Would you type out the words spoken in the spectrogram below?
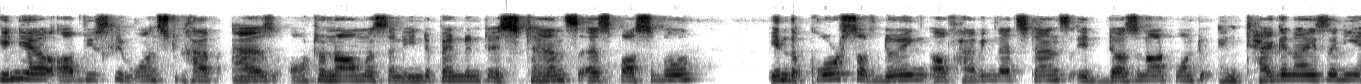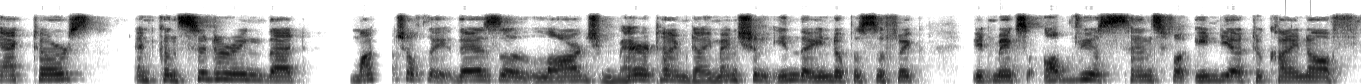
India obviously wants to have as autonomous and independent a stance as possible. In the course of doing of having that stance, it does not want to antagonize any actors. And considering that much of the there's a large maritime dimension in the Indo-Pacific. It makes obvious sense for India to kind of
